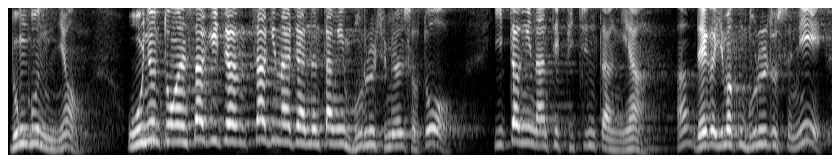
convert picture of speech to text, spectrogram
농부는요, 5년 동안 싹이, 싹이 나지 않는 땅에 물을 주면서도 이 땅이 나한테 빚진 땅이야. 어? 내가 이만큼 물을 줬으니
